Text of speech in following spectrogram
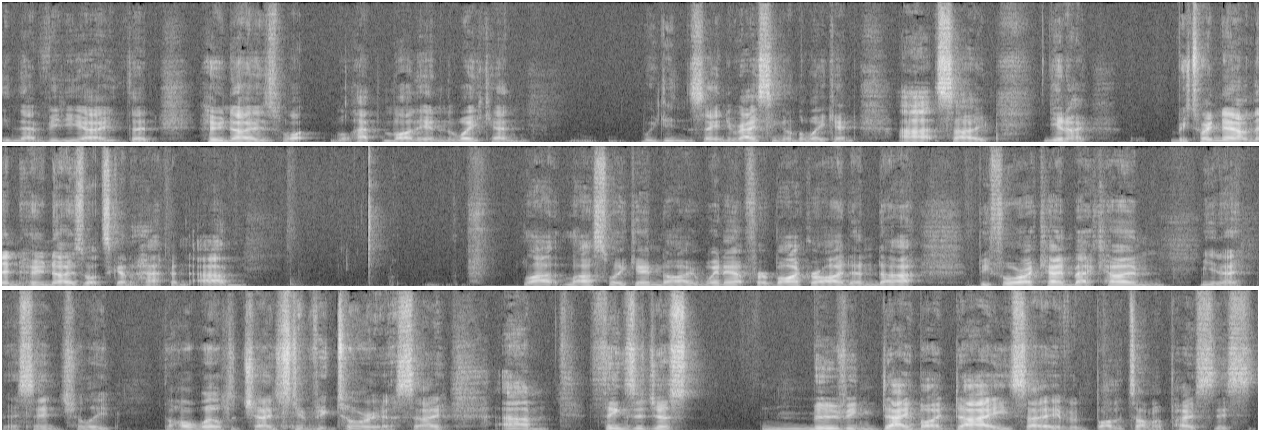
in that video that who knows what will happen by the end of the weekend. We didn't see any racing on the weekend. Uh, so, you know, between now and then, who knows what's going to happen. Um, last weekend, I went out for a bike ride and. Uh, before I came back home, you know, essentially the whole world had changed in Victoria. So um, things are just moving day by day. So even by the time I post this,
